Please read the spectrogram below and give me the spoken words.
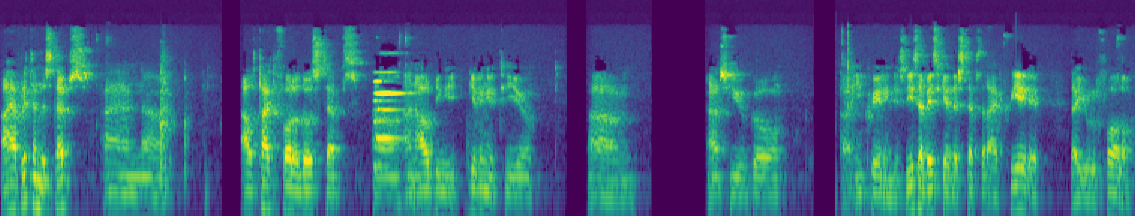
I have written the steps and uh, I'll try to follow those steps uh, and I'll be giving it to you um, as you go uh, in creating this. These are basically the steps that I've created that you will follow.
